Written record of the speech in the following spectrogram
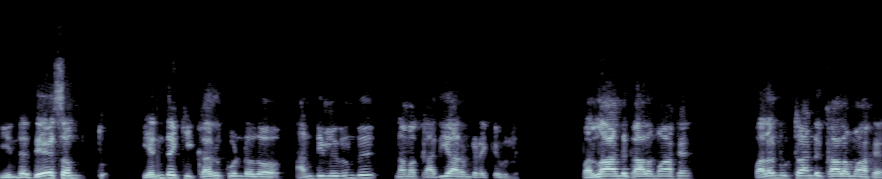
இந்த தேசம் என்றைக்கு கரு கொண்டதோ அன்றிலிருந்து நமக்கு அதிகாரம் கிடைக்கவில்லை. பல்லாண்டு காலமாக பல நூற்றாண்டு காலமாக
